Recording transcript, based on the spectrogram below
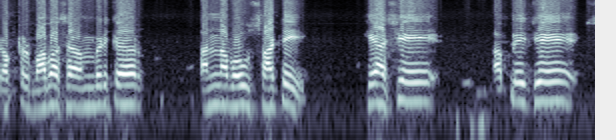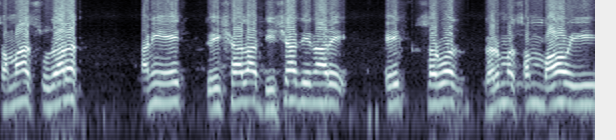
डॉक्टर बाबासाहेब आंबेडकर अण्णाभाऊ साठे हे असे आपले जे समाज सुधारक आणि एक देशाला दिशा देणारे एक सर्व धर्मसंभाव ही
